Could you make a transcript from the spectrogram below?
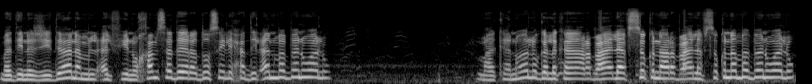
مدينة جديدة أنا من 2005 دايرة دوسي لحد الآن ما بان والو. ما كان والو قال لك 4000 سكنة 4000 سكنة ما بان والو.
